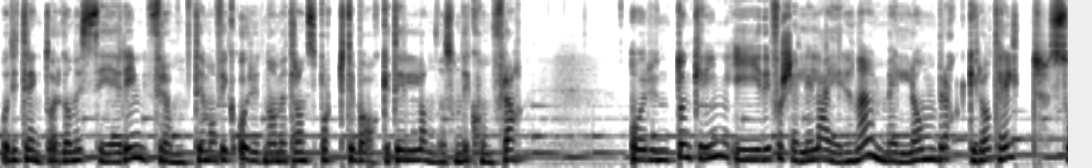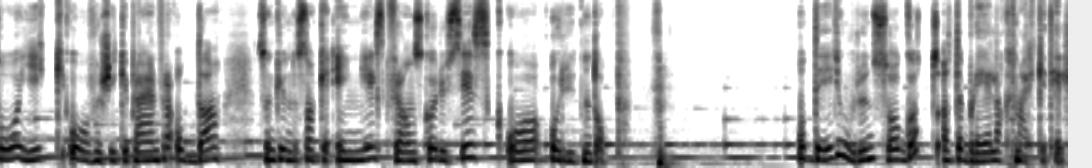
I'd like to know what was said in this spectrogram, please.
og de trengte organisering fram til man fikk ordna med transport tilbake til landet som de kom fra. Og rundt omkring i de forskjellige leirene, mellom brakker og telt, så gikk oversykepleieren fra Odda, som kunne snakke engelsk, fransk og russisk, og ordnet opp. Og det gjorde hun så godt at det ble lagt merke til.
